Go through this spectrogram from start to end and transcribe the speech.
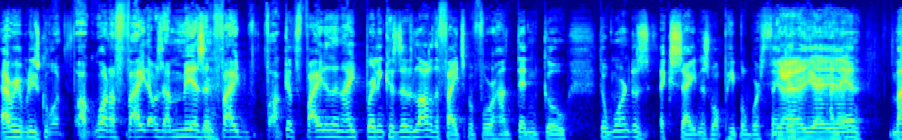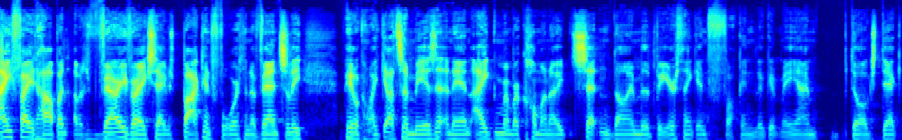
everybody's going, fuck, what a fight. That was an amazing fight. Fuck, it's fight of the night. Brilliant. Because there was a lot of the fights beforehand didn't go, they weren't as exciting as what people were thinking. Yeah, yeah, And yeah. then my fight happened. I was very, very excited. It was back and forth, and eventually people come oh like, "That's amazing." And then I remember coming out, sitting down with a beer, thinking, "Fucking look at me, I'm dog's dick."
